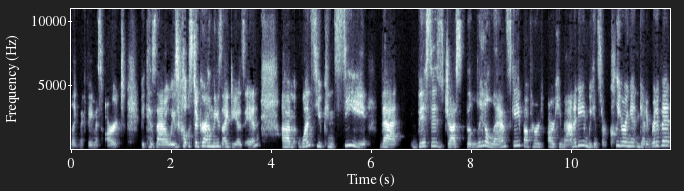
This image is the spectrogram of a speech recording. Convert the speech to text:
like my famous art, because that always helps to ground these ideas in. Um, um, once you can see that this is just the little landscape of her, our humanity and we can start clearing it and getting rid of it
